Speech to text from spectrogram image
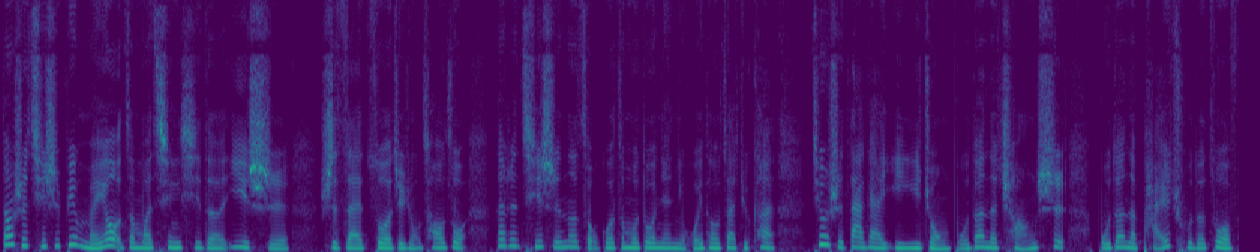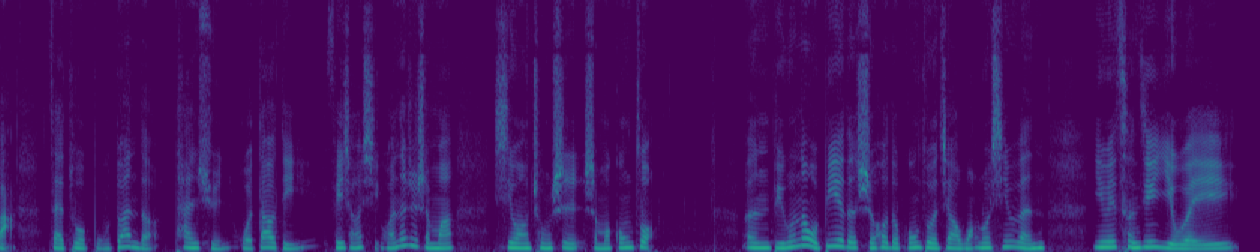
当时其实并没有这么清晰的意识是在做这种操作，但是其实呢，走过这么多年，你回头再去看，就是大概以一种不断的尝试、不断的排除的做法，在做不断的探寻，我到底非常喜欢的是什么，希望从事什么工作。嗯，比如呢，我毕业的时候的工作叫网络新闻。因为曾经以为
